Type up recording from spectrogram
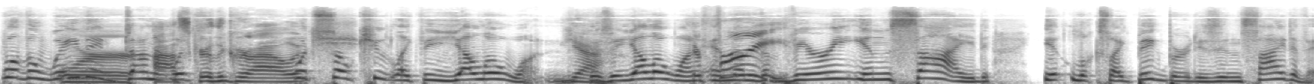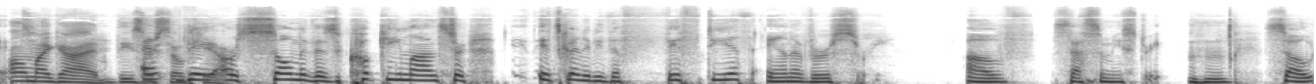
Well, the way they've done it, Oscar what's- the Grouch. What's so cute, like the yellow one. Yeah. there's a yellow one, They're and then the very inside, it looks like Big Bird is inside of it. Oh my God, these are And so they cute. are so many. There's a Cookie Monster. It's going to be the 50th anniversary of Sesame Street. Mm-hmm. So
